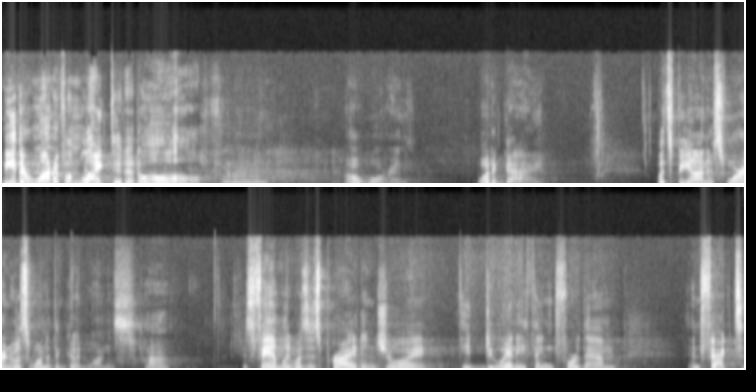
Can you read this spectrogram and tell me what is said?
Neither one of them liked it at all. Hmm. Oh, Warren, what a guy. Let's be honest, Warren was one of the good ones, huh? His family was his pride and joy. He'd do anything for them. In fact,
